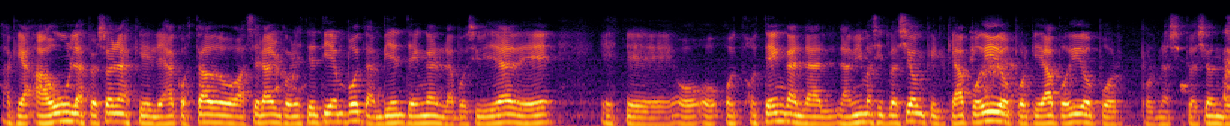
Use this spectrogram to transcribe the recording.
a que aún las personas que les ha costado hacer algo en este tiempo también tengan la posibilidad de este, o, tengan la, misma situación que el que ha podido, porque ha podido por, por una situación de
